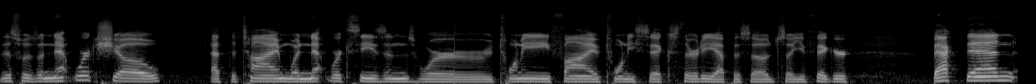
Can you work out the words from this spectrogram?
this was a network show at the time when network seasons were 25, 26, 30 episodes. So you figure back then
